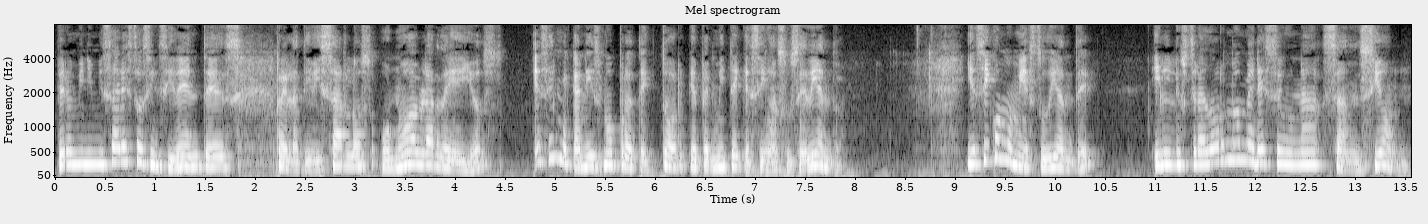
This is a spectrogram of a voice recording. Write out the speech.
Pero minimizar estos incidentes, relativizarlos o no hablar de ellos, es el mecanismo protector que permite que sigan sucediendo. Y así como mi estudiante, el ilustrador no merece una sanción,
